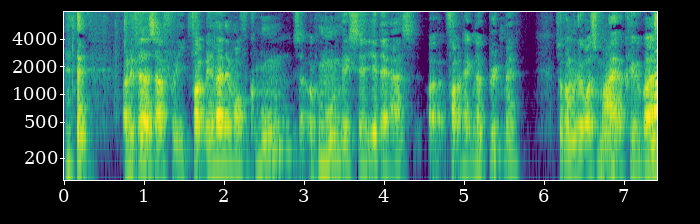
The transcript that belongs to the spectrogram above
og det fede er så, fordi folk vil hellere have dem over for kommunen, så, og kommunen vil ikke sælge deres, og folk har ikke noget bytte med. Så kommer de over til mig og køber Nå,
